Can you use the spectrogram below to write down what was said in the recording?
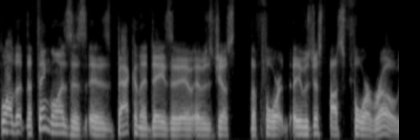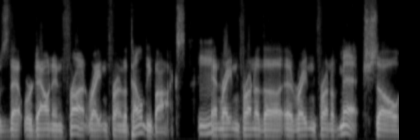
well, the, the thing was is is back in the days, it, it was just the four. It was just us four rows that were down in front, right in front of the penalty box, Mhm. and right in front of the uh, right in front of Mitch. So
